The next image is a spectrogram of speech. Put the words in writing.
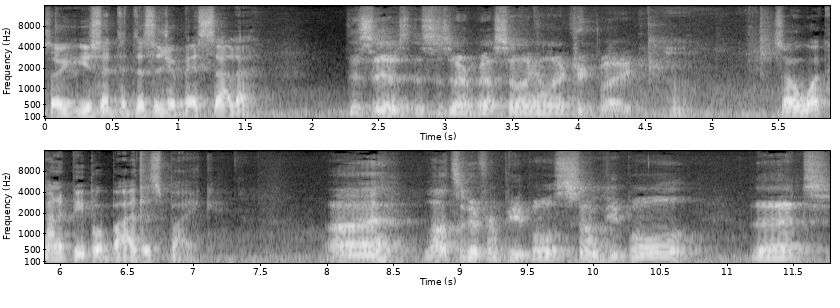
So you said that this is your best seller. This is this is our best-selling electric bike. So what kind of people buy this bike? Uh, lots of different people. Some people that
